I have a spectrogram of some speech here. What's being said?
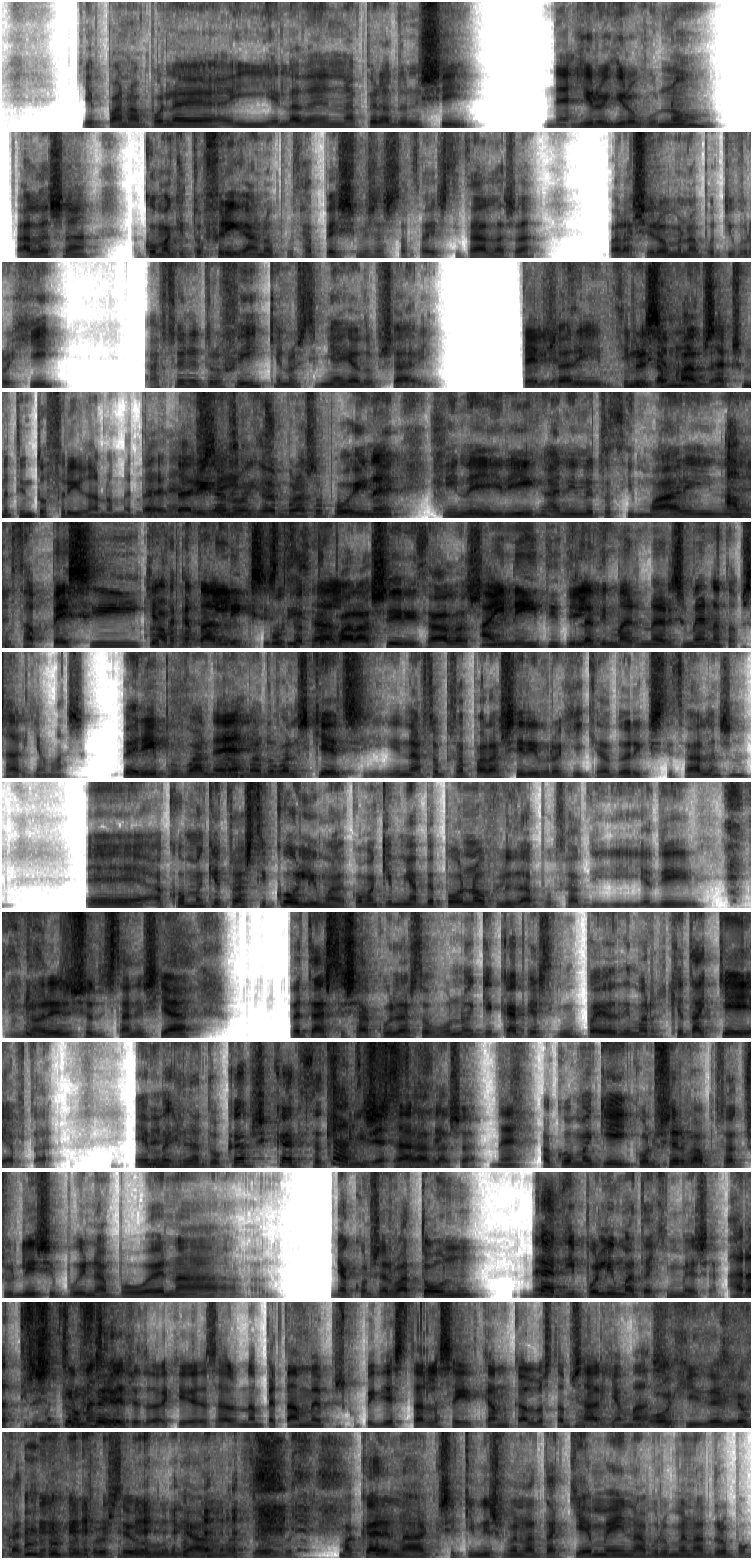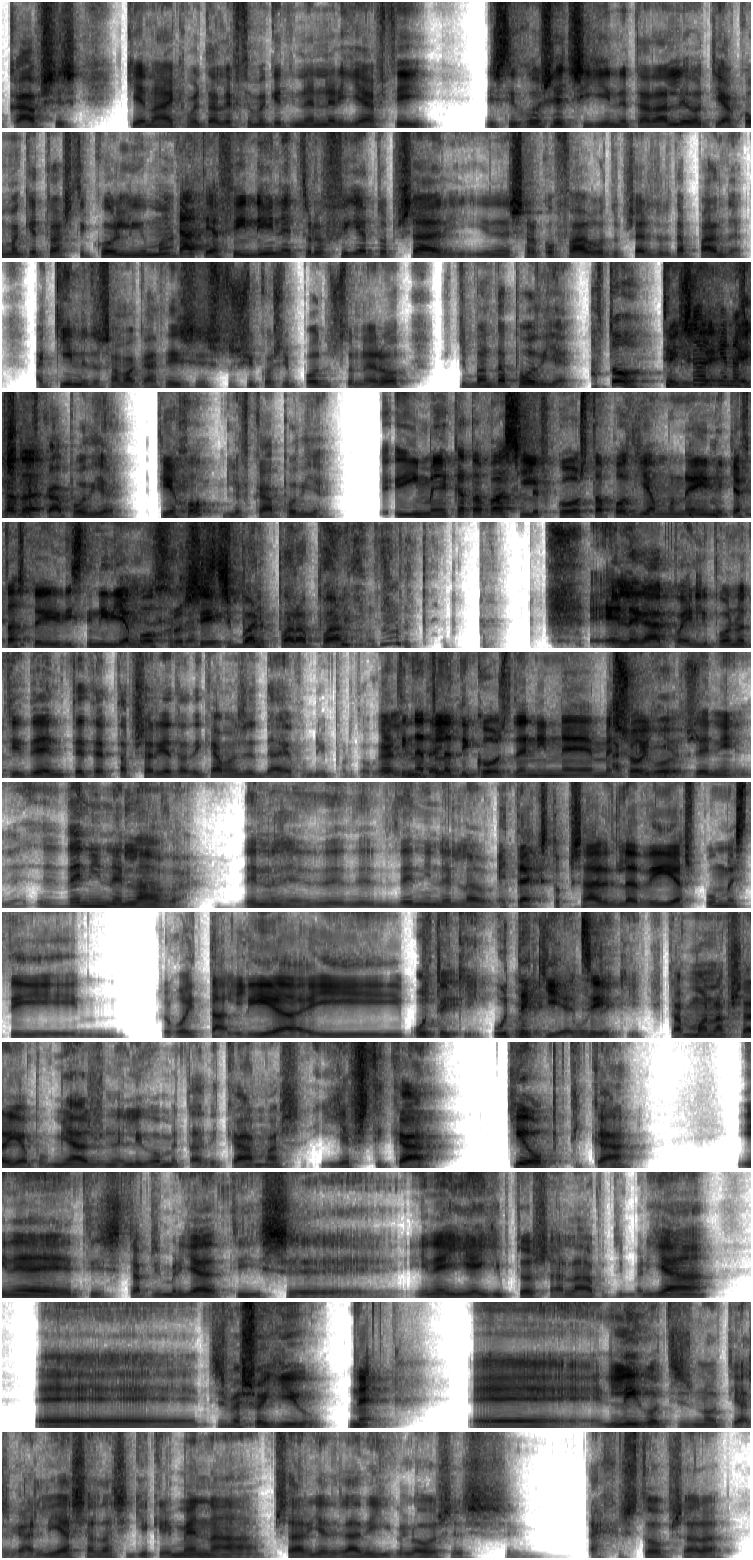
Και πάνω απ' όλα η Ελλάδα είναι ένα απέραντο νησί. ναι. Γύρω-γύρω βουνό, θάλασσα, ακόμα και το φρίγανο που θα πέσει μέσα στο, στη θάλασσα, παρασυρώμενο από τη βροχή. Αυτό είναι τροφή και νοστιμιά για το ψάρι. Τέλεια. ψάρι Θυ- τρώει Θύμισε τα μου να πάντα. ψάξουμε τι είναι το φρίγανο μετά. Βέβαια. Εντάξει. Φρίγανο, όχι, δεν μπορώ να σου το πω. Είναι, Ναι. είναι η ρίγαν, είναι το θυμάρι. Είναι... Α, που θα πέσει και θα από- καταλήξεις που στη θα το θάλασσα. παρασύρει η θάλασσα. Α, είναι ήδη δηλαδή Είναι. μαριναρισμένα τα ψάρια μας. Περίπου βάλ, Ε. πρέπει να το βάλεις και έτσι. Είναι αυτό που θα παρασύρει η βροχή και θα το ρίξει στη θάλασσα. Ε, ακόμα και το αστικό λίμα, ακόμα και μια πεπονόφλουδα που θα τη. Γιατί γνωρίζεις ότι στα νησιά πετάς τη σακούλα στο βουνό και κάποια στιγμή πάει ο Δήμαρχος και τα καίει αυτά. Ε, Ναι. Μέχρι να το κάψει, κάτι θα Κάτι τσουλήσει δεν στη θα έρθει. θάλασσα. Ναι. Ακόμα και η κονσέρβα που θα τσουλήσει, που είναι από ένα, μια κονσέρβα τόνου, Ναι. κάτι υπολείμματα έχει μέσα. Άρα τι, Στις τι μας τροφές. λέτε τώρα κύριε Ζάρου, να πετάμε σκουπίδια στη θάλασσα γιατί κάνουν καλό στα ψάρια μας; Όχι, δεν λέω κάτι τέτοιο προς Θεού. Για όνομα του Θεού. Μακάρι να ξεκινήσουμε να τα καίμε ή να βρούμε έναν τρόπο καύσης και να εκμεταλλευτούμε και την ενέργεια αυτή. Δυστυχώς έτσι γίνεται. Αλλά λέω ότι ακόμα και το αστικό λίμα Κάτι αφήνει. είναι τροφή για το ψάρι. Είναι σαρκοφάγο. Το ψάρι τρώει τα πάντα. Ακίνητος, άμα καθίσεις στους 20 πόντους στο νερό, σου τσιμπάνε τα πόδια. Αυτό. Τι Έχεις- ψάρια είναι έχεις αυτά. τα- λευκά πόδια; Τι έχω; Λευκά πόδια. Είμαι κατά βάση λευκός, τα πόδια μου ναι, είναι και αυτά στο ίδιο, στην ίδια Θα απόχρωση. τσιμπάνε παραπάνω. Έλεγα λοιπόν ότι δεν, τέτα- τα ψάρια τα δικά μας δεν τα έχουν οι Πορτογάλοι. γιατί είναι δεν τα έχει- Ατλαντικός, δεν είναι Μεσόγειος. Ακριβώς. Δεν, είναι, δεν είναι Ελλάδα. Δεν είναι, δεν- δεν- δεν είναι Ελλάδα. Εντάξει, το ψάρι δηλαδή ας πούμε στην ξέρω εγώ, Ιταλία ή... ούτε εκεί. Ούτε, εκεί, έτσι. ούτε εκεί. Τα μόνα ψάρια που μοιάζουν λίγο με τα δικά μας, γευστικά και οπτικά, είναι της, από τη μεριά της, ε, είναι η Αίγυπτος, αλλά από τη μεριά ε, της Μεσογείου. Ναι. Ε, λίγο της Νότιας Γαλλίας, αλλά συγκεκριμένα ψάρια, δηλαδή οι γλώσσες, τα χριστόψαρα.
